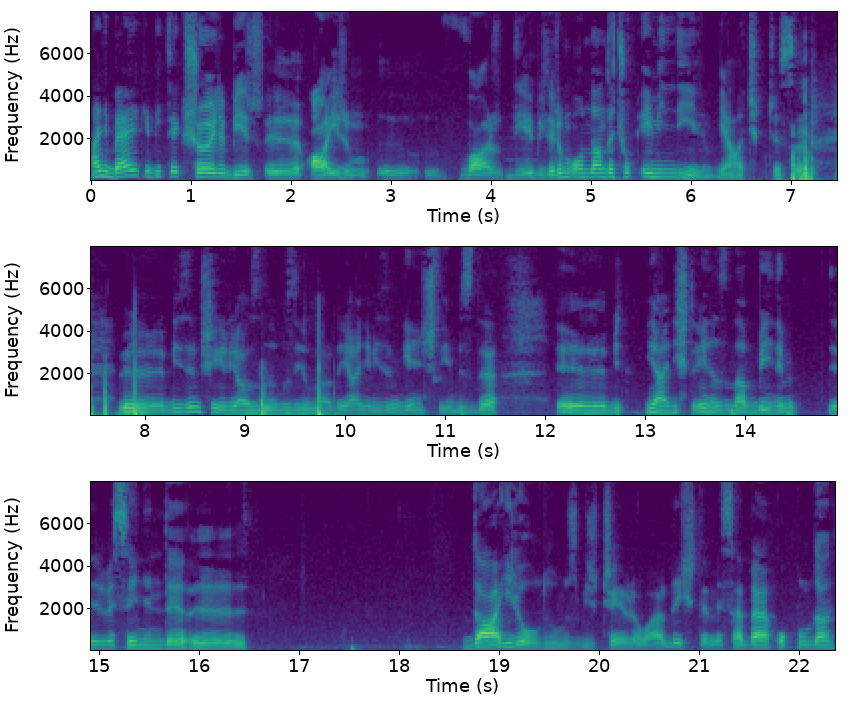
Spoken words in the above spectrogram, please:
Hani belki bir tek şöyle bir e, ayrım e, var diyebilirim. Ondan da çok emin değilim yani açıkçası. E, bizim şiir yazdığımız yıllarda yani bizim gençliğimizde e, yani işte en azından benim e, ve senin de e, dahil olduğumuz bir çevre vardı. İşte mesela ben okuldan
